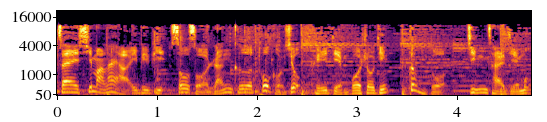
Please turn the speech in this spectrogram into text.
在喜马拉雅 APP 搜索“然哥脱口秀”，可以点播收听更多精彩节目。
